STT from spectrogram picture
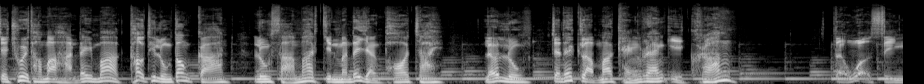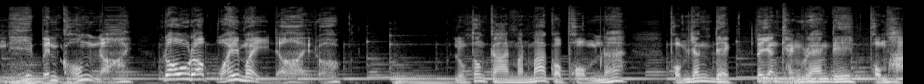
จะช่วยทำอาหารได้มากเท่าที่ลุงต้องการ ลุงสามารถกินมันได้อย่างพอใจ แล้วลุงจะได้กลับมาแข็งแรงอีกครั้ง แต่ว่าสิ่งนี้เป็นของนาย เรารับไว้ไม่ได้หรอก ลุงต้องการมันมากกว่าผมนะ ผมยังเด็กและยังแข็งแรงดี ผมหา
